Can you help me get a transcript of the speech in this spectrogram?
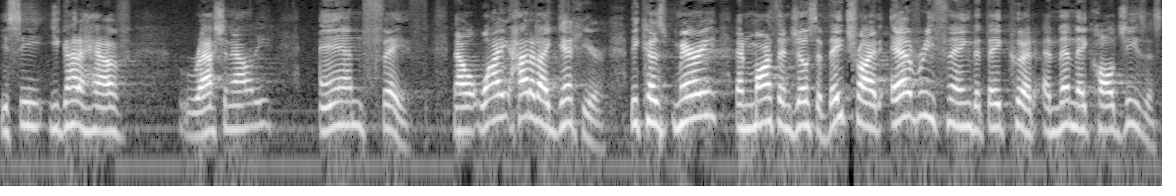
You see, you got to have rationality and faith. Now, why, how did I get here? Because Mary and Martha and Joseph, they tried everything that they could, and then they called Jesus.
